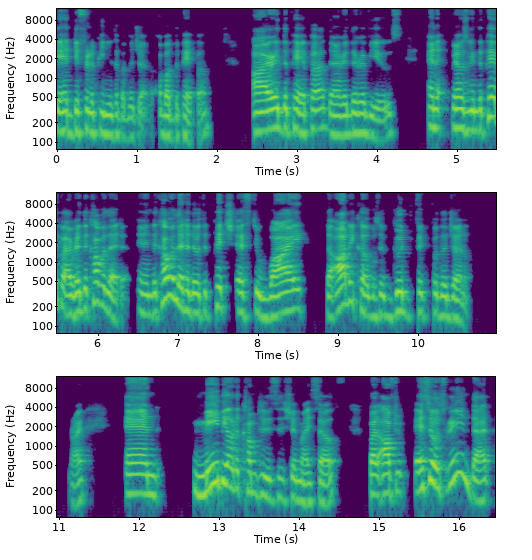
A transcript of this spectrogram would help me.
they had different opinions about the journal, about the paper. I read the paper, then I read the reviews, and when I was reading the paper, I read the cover letter. And in the cover letter, there was a pitch as to why the article was a good fit for the journal, right? And maybe I would have come to the decision myself. But after as I was reading that,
